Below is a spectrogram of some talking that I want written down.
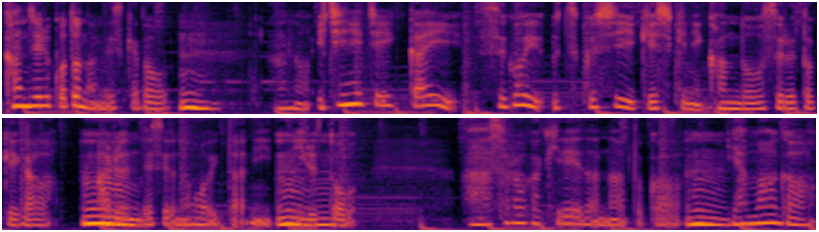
感じることなんですけどうん。あの一日一回すごい美しい景色に感動する時があるんですよね、大分にいると、うん。うんああ空が綺麗だなとか、うん。山が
